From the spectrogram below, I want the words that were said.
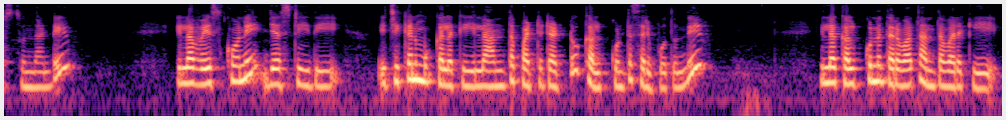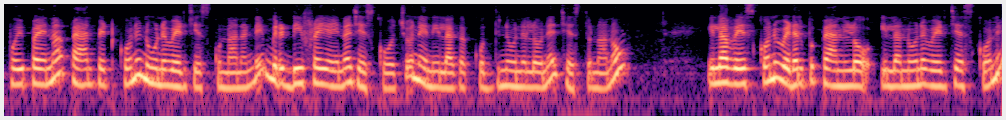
వస్తుందండి. ఇలా వేసుకొని జస్ట్ ఇది ఈ చికెన్ ముక్కలకి ఇలా అంతా పట్టేటట్టు కలుపుకుంటే సరిపోతుంది. ఇలా కలుపుకున్న తర్వాత అంతవరకు పొయ్యి పైన ప్యాన్ పెట్టుకొని నూనె వేడి చేసుకున్నానండి. మీరు డీప్ ఫ్రై అయినా చేసుకోవచ్చు. నేను ఇలాగ కొద్ది నూనెలోనే చేస్తున్నాను. ఇలా వేసుకొని వెడల్పు ప్యాన్లో ఇలా నూనె వేడి చేసుకొని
